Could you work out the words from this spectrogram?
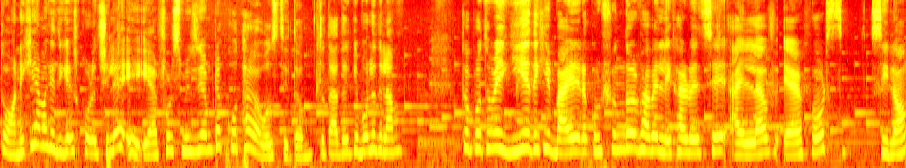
তো অনেকেই আমাকে জিজ্ঞেস করেছিলে, এই এয়ারফোর্স মিউজিয়ামটা কোথায় অবস্থিত? তো তাদেরকে বলে দিলাম। তো প্রথমে গিয়ে দেখি বাইরে এরকম সুন্দরভাবে লেখা রয়েছে আই লাভ এয়ারফোর্স শিলং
